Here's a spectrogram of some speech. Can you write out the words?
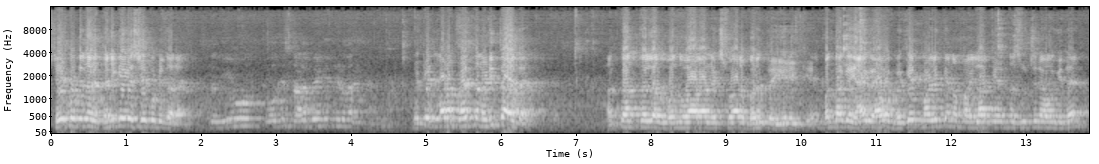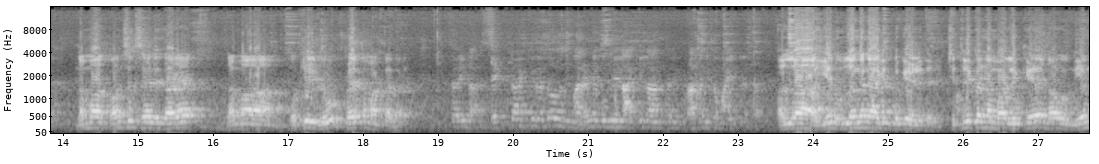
ಸ್ಟೇ ಕೊಟ್ಟಿದ್ದಾರೆ ತನಿಖೆಗೆ ಸ್ಟೇ ಕೊಟ್ಟಿದ್ದಾರೆ. ನೀವು ಹೋಗಿ ಸ್ಥಳ ಭೇಟಿ ನೀಡಿದ ವೆಕೇಟ್ ಮಾಡೋ ಪ್ರಯತ್ನ ನಡೀತಾ ಇದೆ. ಅಂತ ಹಂತದಲ್ಲಿ ಅದು ಒಂದು ವಾರ ನೆಕ್ಸ್ಟ್ ವಾರ ಬರುತ್ತೆ ಏರಿಕೆ ಬಂದಾಗ ಯಾವ ಯಾವಾಗ ವೆಕೇಟ್ ಮಾಡಲಿಕ್ಕೆ ನಮ್ಮ ಇಲಾಖೆಯಿಂದ ಸೂಚನೆ ಹೋಗಿದೆ. ನಮ್ಮ ಕಾನ್ಸಲ್ಸ್ ಏನಿದ್ದಾರೆ ನಮ್ಮ ವಕೀಲರು ಪ್ರಯತ್ನ ಮಾಡ್ತಾ ಇದ್ದಾರೆ. ಅಲ್ಲ ಏನು ಉಲ್ಲಂಘನೆ ಆಗಿದ್ದ ಬಗ್ಗೆ ಹೇಳಿದ್ದೇನೆ. ಚಿತ್ರೀಕರಣ ಮಾಡಲಿಕ್ಕೆ ನಾವು ನಿಯಮ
